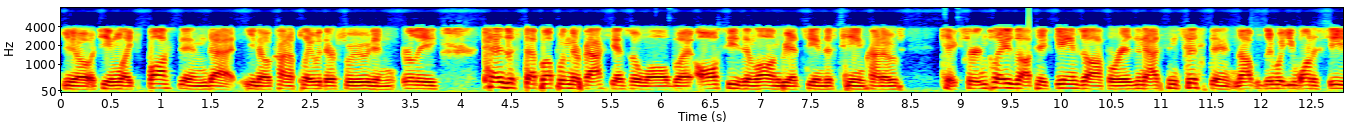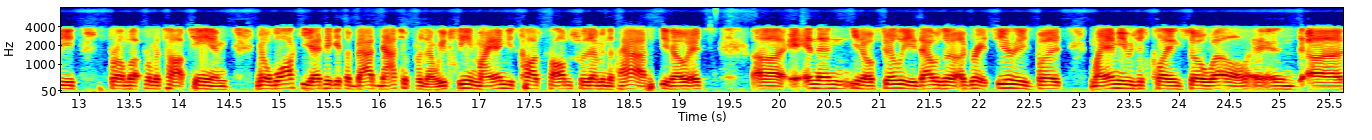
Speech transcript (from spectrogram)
you know, a team like Boston that you know kind of play with their food and really tends to step up when their backs against the wall. But all season long, we had seen this team kind of takes certain plays off, takes games off, or isn't as consistent. Not really what you want to see from a, from a top team. Milwaukee, I think it's a bad matchup for them. We've seen Miami's caused problems for them in the past. You know, it's uh, and then you know Philly, that was a, a great series, but Miami was just playing so well, and uh,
